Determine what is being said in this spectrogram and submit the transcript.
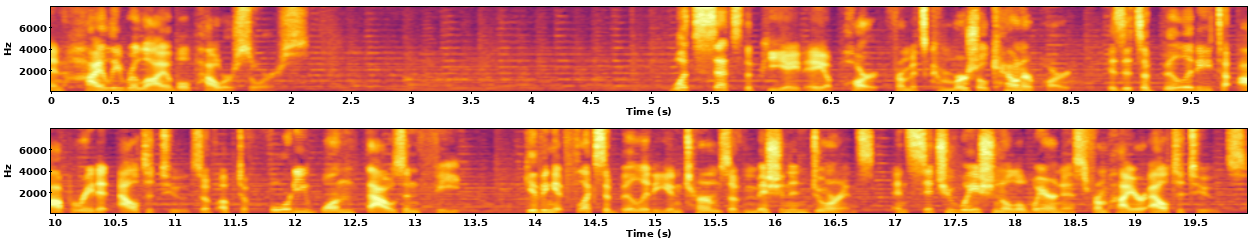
and highly reliable power source. What sets the P-8A apart from its commercial counterpart is its ability to operate at altitudes of up to 41,000 feet, giving it flexibility in terms of mission endurance and situational awareness from higher altitudes.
